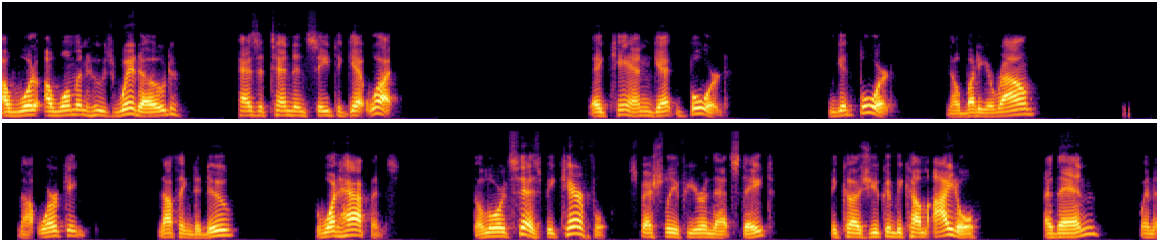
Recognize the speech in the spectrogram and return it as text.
A, wo- a woman who's widowed has a tendency to get what? They can get bored. Get bored nobody around, not working, nothing to do. What happens? The Lord says, be careful, especially if you're in that state, because you can become idle. And then, when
